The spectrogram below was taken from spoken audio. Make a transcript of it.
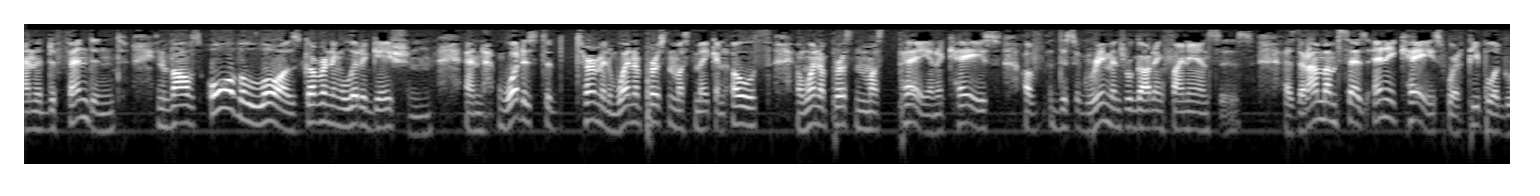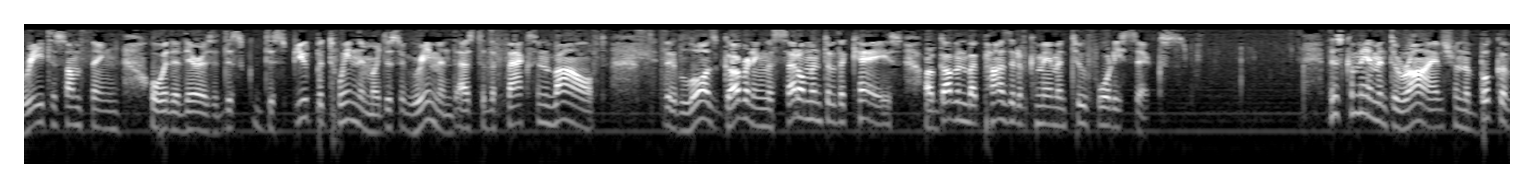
and the defendant involves all the laws governing litigation and what is to determine when a person must make an oath and when a person must pay in a case of disagreement regarding finances. As the Rambam says, any case where people agree to something or whether there is a dis- dispute between them or disagreement as to the facts involved, the laws governing the settlement of the case are governed by Positive Commandment 246. This commandment derives from the book of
